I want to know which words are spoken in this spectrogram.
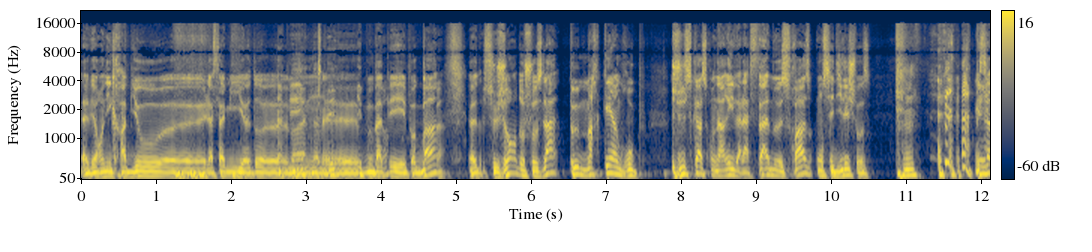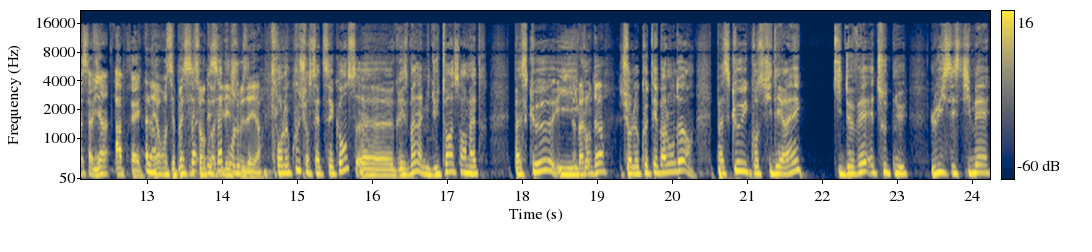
Véronique Rabiot, euh, la famille de euh, Mbappé, euh, et Pogba. Mbappé et Pogba. Euh, ce genre de choses-là peut marquer un groupe. Jusqu'à ce qu'on arrive à la fameuse phrase, on s'est dit les choses. Mais ça, ça vient après. D'ailleurs, on ne sait pas si ça- c'est encore mais ça, dit les pour le- choses d'ailleurs. Pour le coup, sur cette séquence, euh, Griezmann a mis du temps à s'en remettre parce que il, Le ballon d'or? sur le côté Ballon d'Or, parce qu'il considérait qu'il devait être soutenu. Lui, s'estimait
